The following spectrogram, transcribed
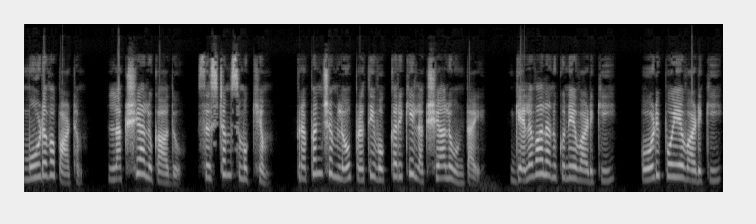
మూడవ పాఠం. లక్ష్యాలు కాదు సిస్టమ్స్ ముఖ్యం. ప్రపంచంలో ప్రతి ఒక్కరికీ లక్ష్యాలు ఉంటాయి. గెలవాలనుకునేవాడికి ఓడిపోయేవాడికి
